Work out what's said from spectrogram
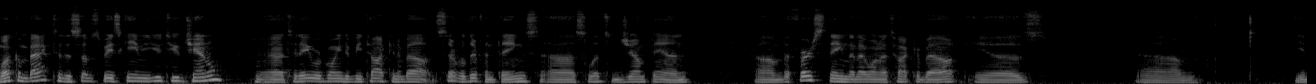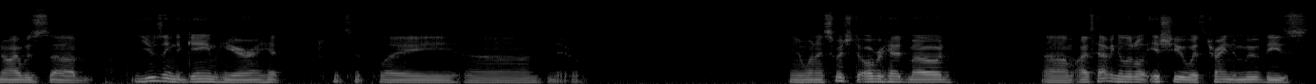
Welcome back to the Subspace Games YouTube channel. Uh, today we're going to be talking about several different things, uh, so let's jump in. Um, the first thing that I want to talk about is, um, you know, I was uh, using the game here. I hit, let's hit play, uh, new. And when I switched to overhead mode, um, I was having a little issue with trying to move these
